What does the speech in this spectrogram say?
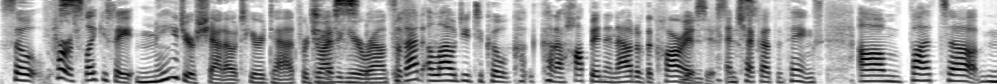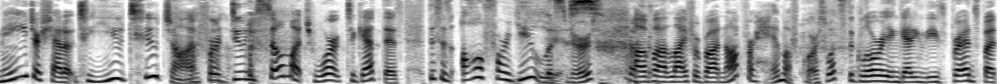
So first, like you say, major shout out to your dad for driving Yes. you around. So that allowed you to go c- kind of hop in and out of the car and, Yes, yes, and yes. check out the things. Um, but uh, major shout out to you too, John, for doing so much work to get this. This is all for you, listeners of uh, Life Abroad. Not for him, of course. What's the glory in getting these breads? But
